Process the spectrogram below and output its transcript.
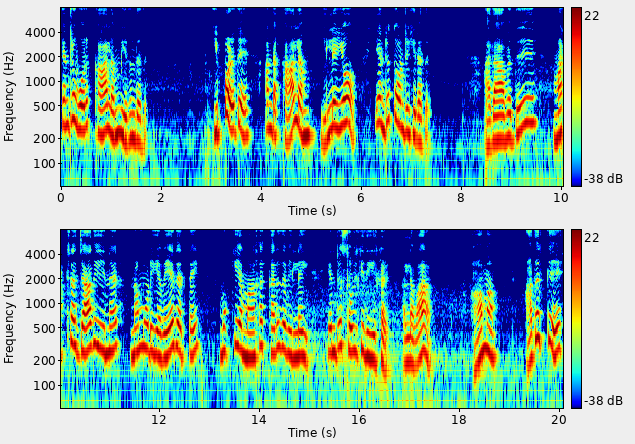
என்று ஒரு காலம் இருந்தது. இப்பொழுது அந்த காலம் இல்லையோ என்று தோன்றுகிறது. அதாவது மற்ற ஜாதியினர் நம்முடைய வேதத்தை முக்கியமாக கருதவில்லை என்று சொல்கிறீர்கள் அல்லவா? ஆமாம் அதற்கு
